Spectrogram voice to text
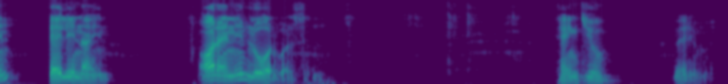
in tally 9 or any lower version. Thank you very much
